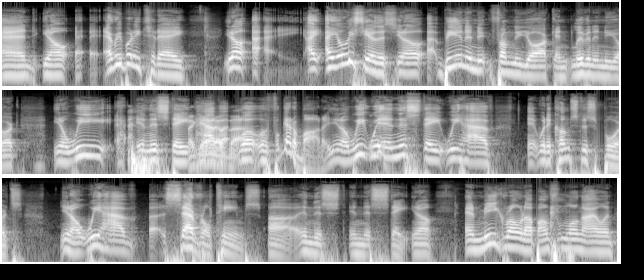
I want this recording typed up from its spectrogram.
and you know, everybody today you know, I, I, I always hear this. You know, being in from New York and living in New York, you know, we in this state have a, well, forget about it. You know, we, we in this state we have eh, when it comes to sports, you know, we have uh, several teams uh, in this in this state. You know, and me growing up, I'm from Long Island.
